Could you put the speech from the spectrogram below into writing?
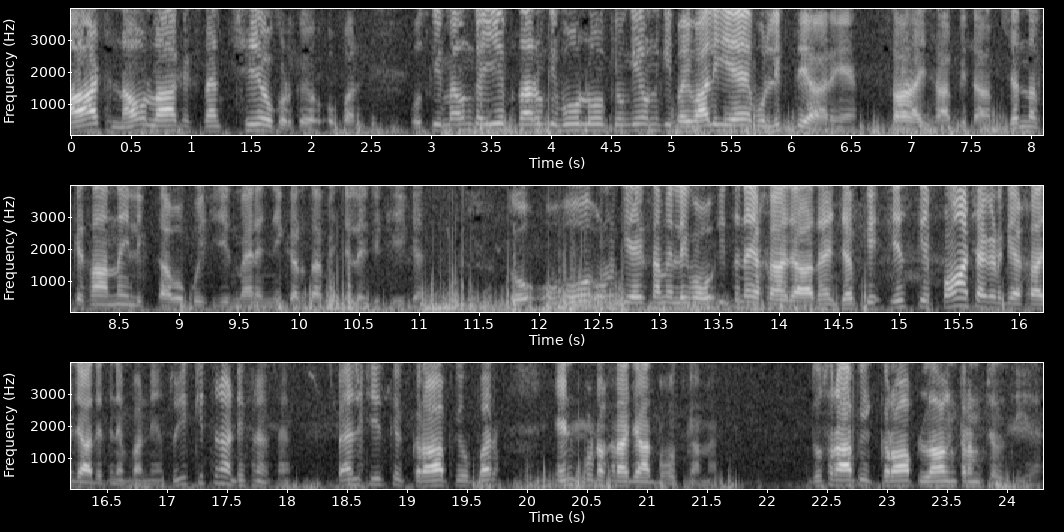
आठ नौ लाख एक्सपेंस छः एकड़ के ऊपर। उसकी मैं उनका ये बता रहा हूँ कि वो लोग, क्योंकि उनकी भाईवाली है, वो लिखते आ रहे हैं, सारा हिसाब किताब। जनरल किसान नहीं लिखता, वो कोई चीज़ मैनेज नहीं करता, भी चले जी, ठीक है। तो वो उनके एक समय लेकिन वो इतने अखराज हैं, जबकि इसके पाँच एकड़ के अखराज इतने बन हैं। तो ये कितना डिफरेंस है? पहली चीज़ के क्रॉप के ऊपर इनपुट अखराज बहुत कम है। दूसरा आपकी क्रॉप लॉन्ग टर्म चलती है।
